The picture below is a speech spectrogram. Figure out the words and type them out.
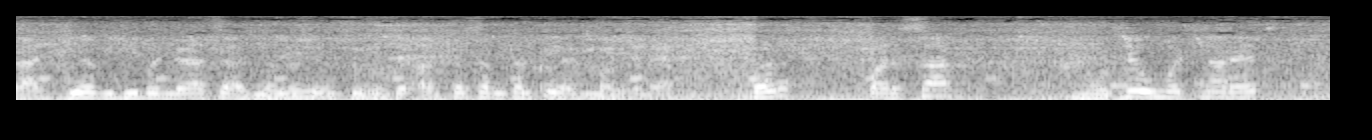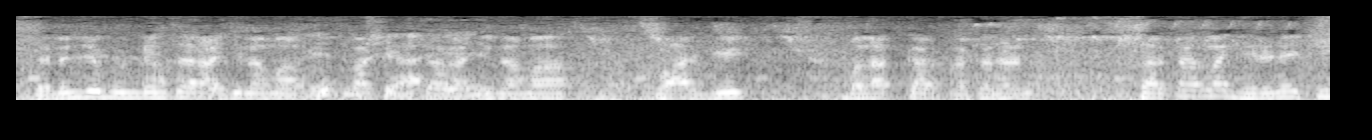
राज्य विधिमंडळाचं अधिवेशन सुरू होते. अर्थसंकल्पीय अधिवेशन आहे. पण पडसाद मोठे उमटणार आहेत. धनंजय मुंडेंचा राजीनामा बरेच विषय कोकाटेंचा आहेत. राजीनामा स्वारगेट बलात्कार प्रकरण सरकारला घेरण्याची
